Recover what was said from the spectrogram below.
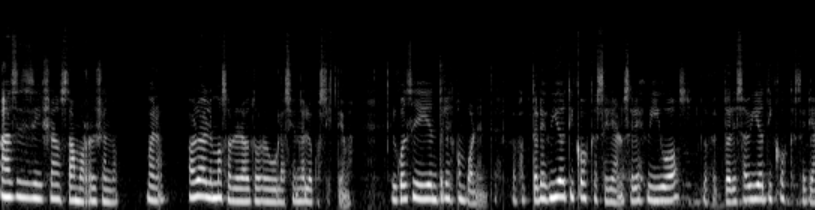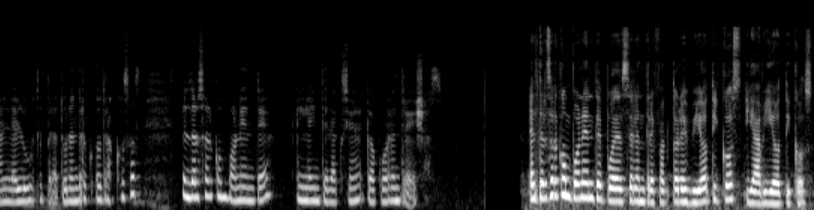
Ah, sí, sí, sí, ya nos estamos reyendo. Bueno, ahora hablemos sobre la autorregulación del ecosistema, el cual se divide en tres componentes. Los factores bióticos, que serían los seres vivos, los factores abióticos, que serían la luz, temperatura, entre otras cosas, y el tercer componente, en la interacción que ocurre entre ellas. El tercer componente puede ser entre factores bióticos y abióticos,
